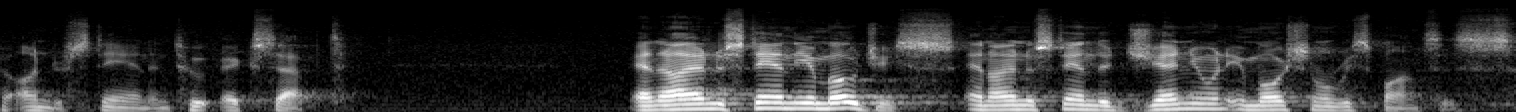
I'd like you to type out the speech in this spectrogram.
to understand and to accept. And I understand the emojis, and I understand the genuine emotional responses.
